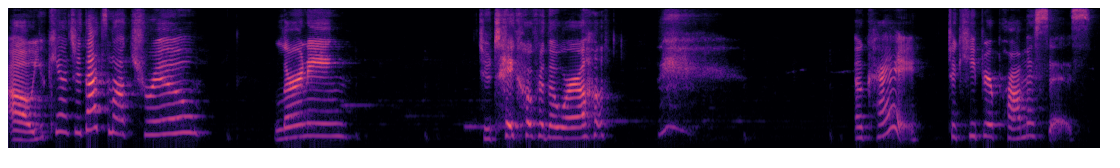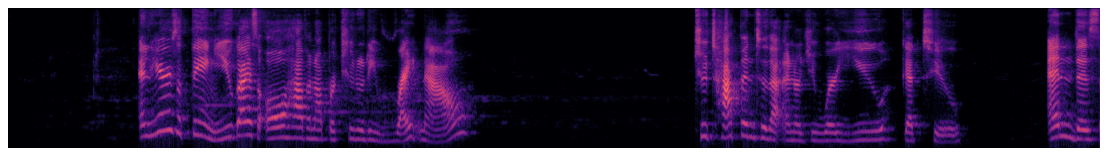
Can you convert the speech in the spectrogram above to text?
Oh, you can't do that's not true. Learning to take over the world. okay, to keep your promises. And here's the thing you guys all have an opportunity right now to tap into that energy where you get to end this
